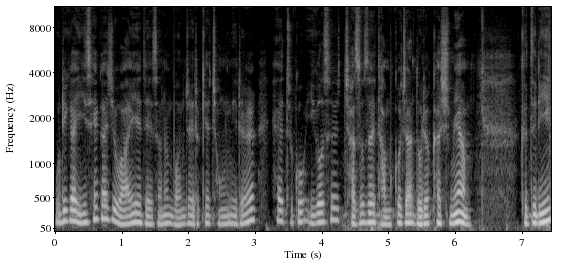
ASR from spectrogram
우리가 이 세 가지 Y에 대해서는 먼저 이렇게 정리를 해두고 이것을 자소서에 담고자 노력하시면 그들이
